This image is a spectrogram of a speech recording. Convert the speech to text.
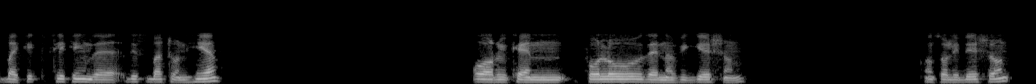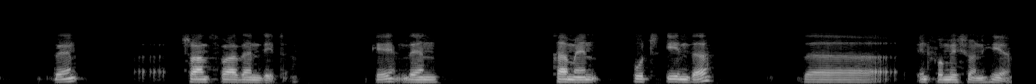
by clicking the this button here, or you can follow the navigation consolidation, then uh, transfer, then data. Okay, then come and put in the the information here.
